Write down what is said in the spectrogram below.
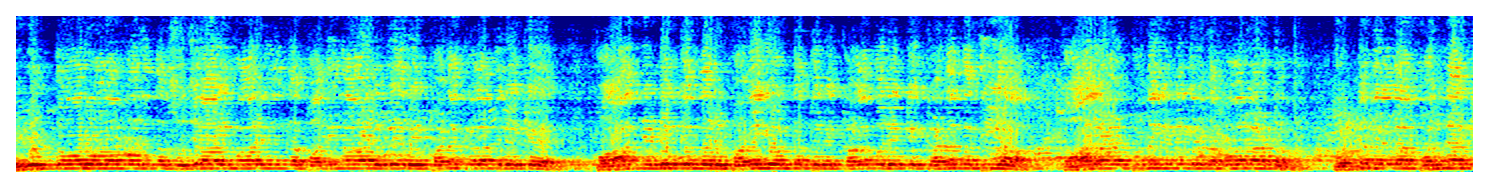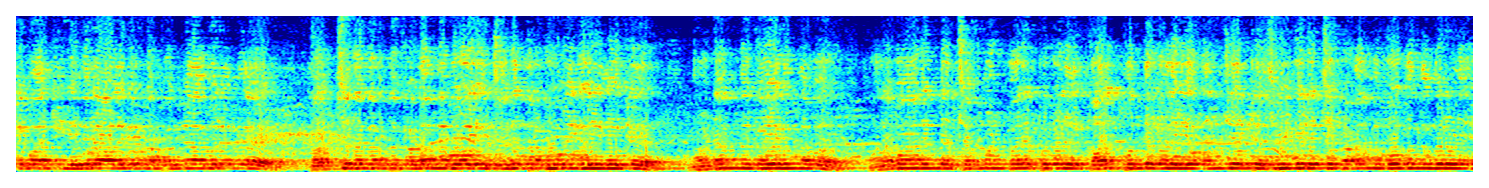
എഴുന്നൂറോളം വരുന്ന സുജായിമാരിൽ നിന്ന് പതിനാല് പേർ ഈ പടക്കളത്തിലേക്ക് പാഞ്ഞെടുക്കുന്ന ഒരു പടയോട്ടത്തിന് കളമൊരുക്കി കടന്നെത്തിയ പാലാൾ പടയണികളുടെ പോരാട്ടം. തൊട്ടതെല്ലാം പൊന്നാക്കി മാറ്റി എതിരാളികളുടെ പൊന്നാപുരങ്ങളെ തച്ചു തകർത്ത് കടന്നുപോയ ചരിത്ര ഭൂമികളിലേക്ക് നടന്നു കയറുന്നവർ മലബാറിന്റെ ചെമ്മൺ പരപ്പുകളിൽ കാൽപന്തുകളെയും നെഞ്ചേറ്റ് സ്വീകരിച്ച് കടന്നു പോകുന്നവരുടെ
